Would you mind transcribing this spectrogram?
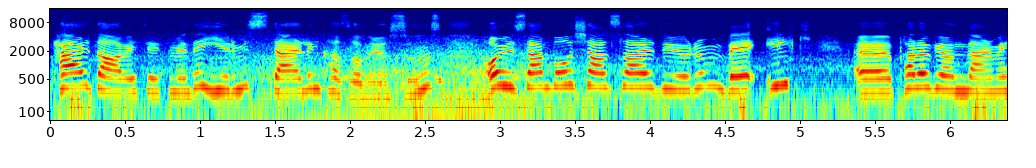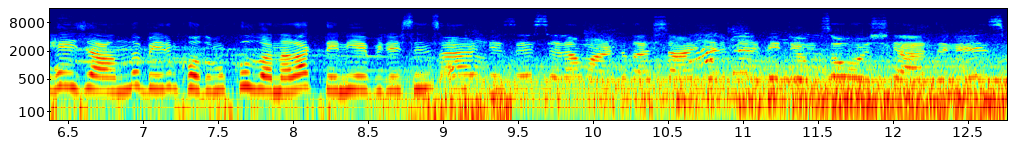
her davet etmede 20 sterlin kazanıyorsunuz. O yüzden bol şanslar diyorum ve ilk e, para gönderme heyecanını benim kodumu kullanarak deneyebilirsiniz. Herkese selam arkadaşlar. Yeni bir videomuza hoş geldiniz.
